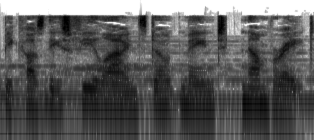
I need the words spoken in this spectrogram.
because these felines don't maintain. Number 8.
